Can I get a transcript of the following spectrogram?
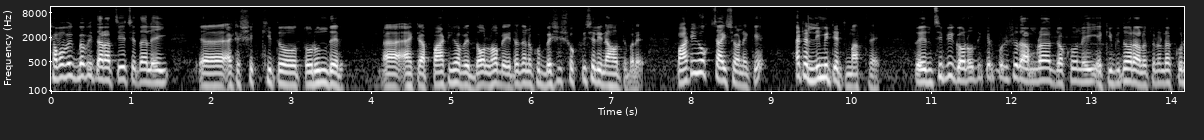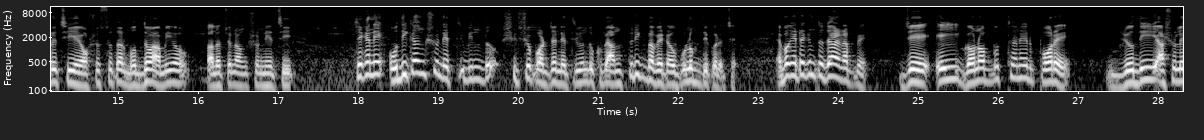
স্বাভাবিকভাবেই তারা চেয়েছে তাহলে এই একটা শিক্ষিত তরুণদের একটা পার্টি হবে, দল হবে, এটা যেন খুব বেশি শক্তিশালী না হতে পারে। পার্টি হোক চাইছে অনেকে, একটা লিমিটেড মাত্রায়। তো এনসিপি গণ অধিকার পরিষদ, আমরা যখন এই একীভূত হওয়ার আলোচনাটা করেছি, এই অসুস্থতার মধ্যেও আমিও আলোচনা অংশ নিয়েছি, সেখানে অধিকাংশ নেতৃবৃন্দ, শীর্ষ পর্যায়ের নেতৃবৃন্দ খুবই আন্তরিকভাবে এটা উপলব্ধি করেছে। এবং এটা কিন্তু জানেন আপনি যে এই গণ অভ্যুত্থানের পরে যদি আসলে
